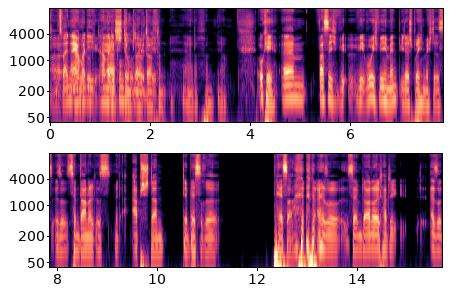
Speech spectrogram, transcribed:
Im äh, zweiten Jahr haben wir gut, die- okay. haben wir ja, die Punkte stimmt, runtergedreht. Davon, ja, davon, ja. Okay, ähm, was ich, wo ich vehement widersprechen möchte, ist, also Sam Darnold ist mit Abstand der bessere Passer. also Sam Darnold hatte, also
